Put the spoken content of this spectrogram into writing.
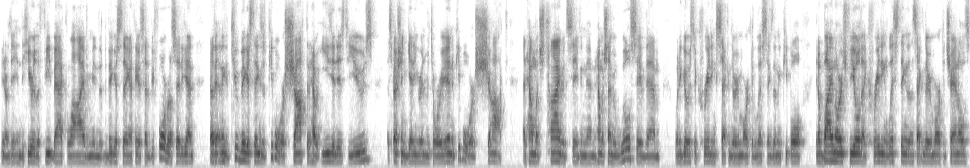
You know, and to hear the feedback live. I mean, the, the biggest thing I think I said before, but I'll say it again. You know, I think the two biggest things is people were shocked at how easy it is to use, especially in getting your inventory in, and people were shocked at how much time it's saving them and how much time it will save them when it goes to creating secondary market listings. I think people, you know, by and large feel that creating listings on secondary market channels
